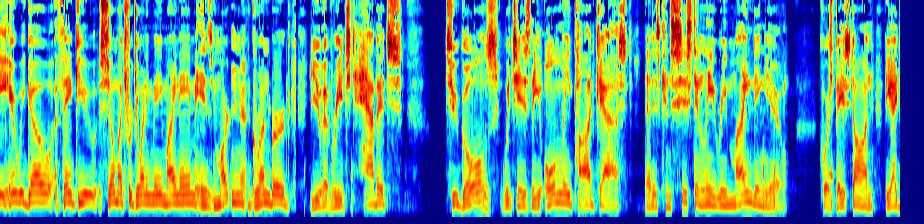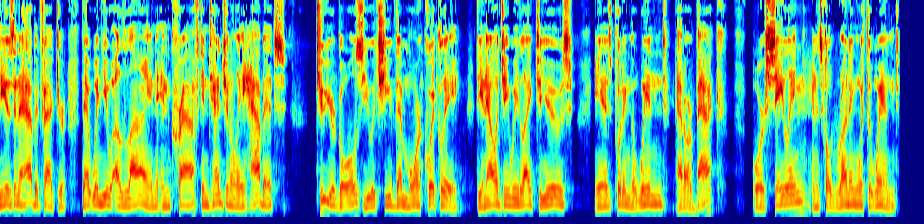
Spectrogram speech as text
Here we go. Thank you so much for joining me. My name is Martin Grunburg. You have reached Habits to Goals, which is the only podcast that is consistently reminding you, of course, based on the ideas in the habit factor, that when you align and craft intentionally habits to your goals, you achieve them more quickly. The analogy we like to use is putting the wind at our back or sailing and it's called running with the wind.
